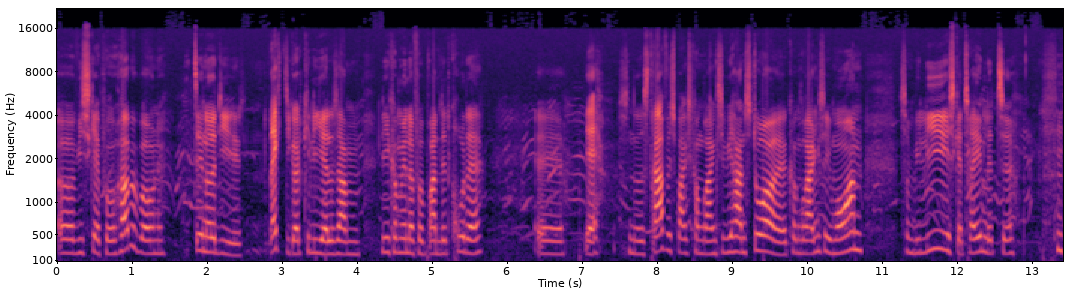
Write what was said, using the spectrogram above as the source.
Og vi skal på hoppeborgene. Det er noget, de rigtig godt kan lide alle sammen. Lige komme ind og få brændt lidt krudt af. Øh, ja, sådan noget straffesparkskonkurrence. Vi har en stor øh, konkurrence i morgen, som vi lige skal træne lidt til.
